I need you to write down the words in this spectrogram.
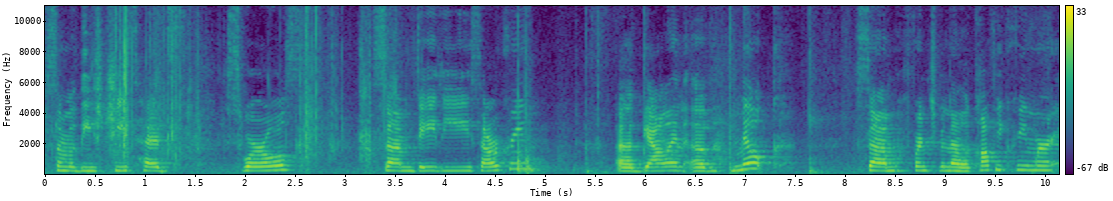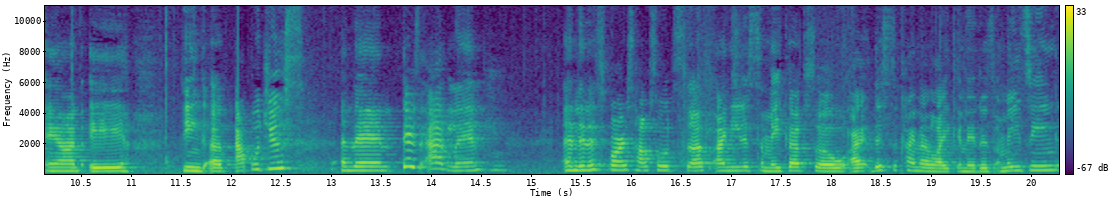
some of these cheese heads swirls, some daisy sour cream, a gallon of milk, some French vanilla coffee creamer, and a thing of apple juice. And then there's Adeline and then as far as household stuff, I needed some makeup. So I this is the kind of like, and it is amazing.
